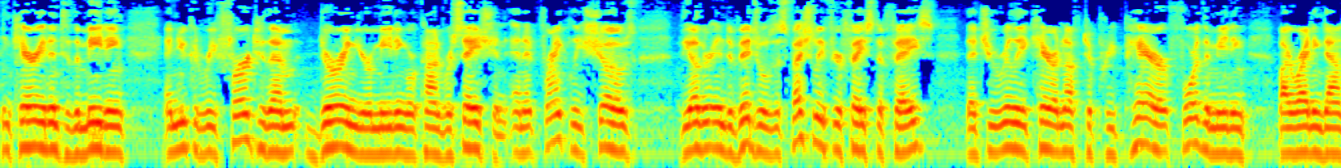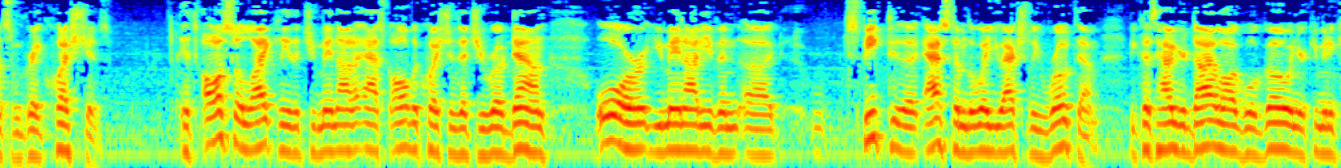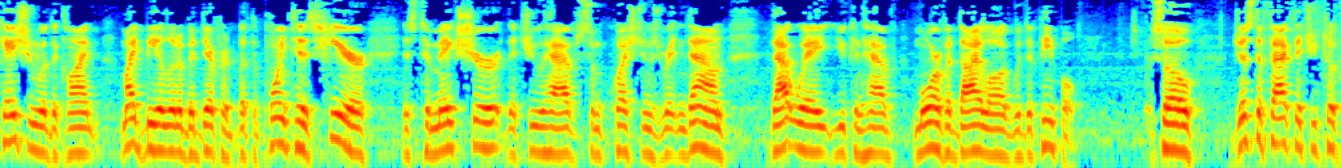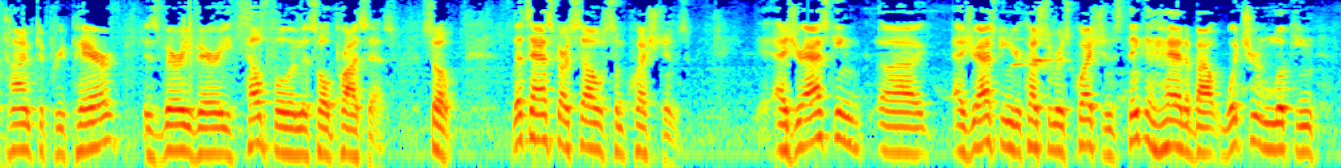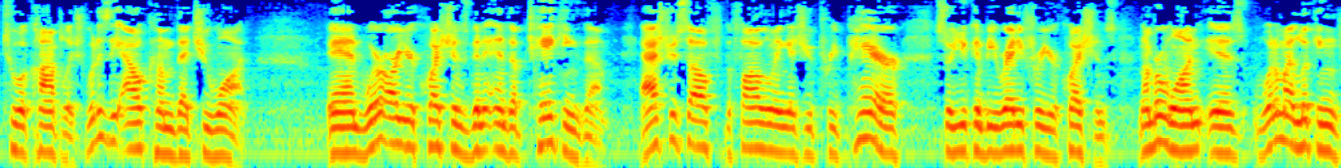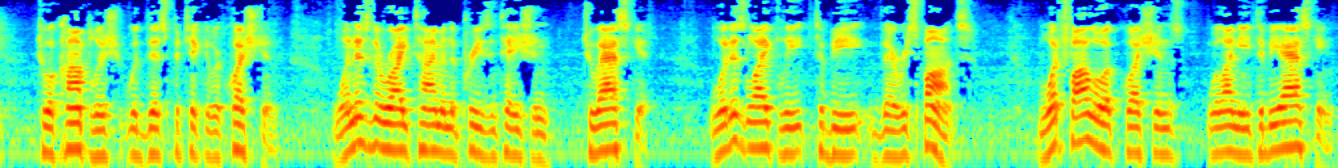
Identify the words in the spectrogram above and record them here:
and carry it into the meeting, and you could refer to them during your meeting or conversation. And it frankly shows the other individuals, especially if you're face to face, that you really care enough to prepare for the meeting by writing down some great questions. It's also likely that you may not ask all the questions that you wrote down, or you may not even uh, speak to ask them the way you actually wrote them because how your dialogue will go and your communication with the client might be a little bit different. But the point is here is to make sure that you have some questions written down. That way you can have more of a dialogue with the people. So just the fact that you took time to prepare is very very helpful in this whole process. So let's ask ourselves some questions as you're asking uh, as you're asking your customers questions, think ahead about what you're looking to accomplish. What is the outcome that you want? And where are your questions going to end up taking them? Ask yourself the following as you prepare so you can be ready for your questions. Number one is what am I looking to accomplish with this particular question? When is the right time in the presentation to ask it? What is likely to be their response? What follow up questions will I need to be asking?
